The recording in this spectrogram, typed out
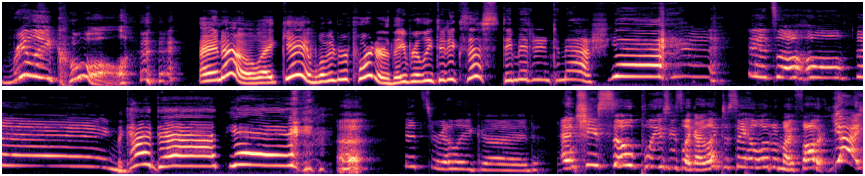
really cool. I know, like, yay, woman reporter. They really did exist. They made it into MASH. Yay! it's a whole thing. Like, hi, Dad! Yay! Uh, it's really good. And she's so pleased. He's like, I like to say hello to my father. Yeah,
